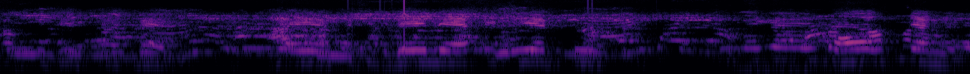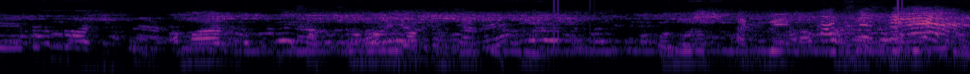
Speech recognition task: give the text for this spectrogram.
সব কিছুই থাকবে। আই রিয়েলি চ্যানেল আমার সবসময় আপনাদের প্রতি অনুরোধ থাকবে আচ্ছা আপনারা ভাইয়া, শুধু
